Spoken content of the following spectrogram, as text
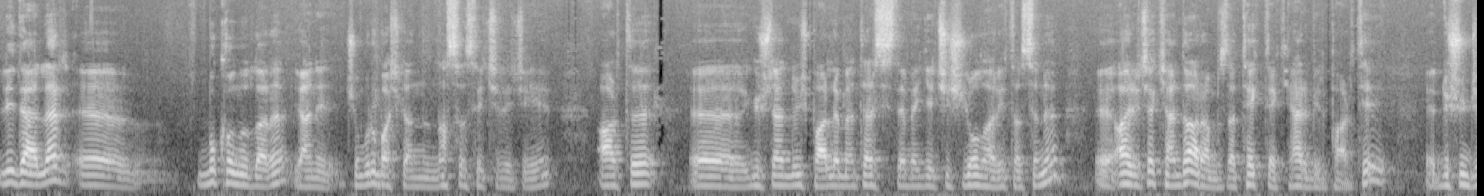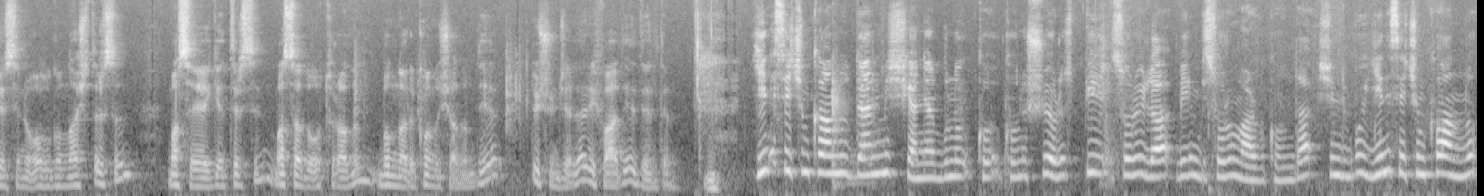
liderler e, bu konuları yani Cumhurbaşkanı'nın nasıl seçileceği artı e, güçlendirilmiş parlamenter sisteme geçiş yol haritasını e, ayrıca kendi aramızda tek tek her bir parti e, düşüncesini olgunlaştırsın, masaya getirsin, masada oturalım, bunları konuşalım diye düşünceler ifade edildi. Yeni seçim kanunu denmişken yani bunu ko- konuşuyoruz. Bir soruyla benim bir sorum var bu konuda. Şimdi bu yeni seçim kanunu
